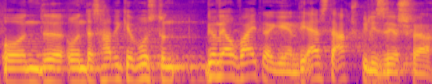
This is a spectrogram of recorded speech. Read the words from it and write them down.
Und, äh, und das habe ich gewusst und können wir auch weitergehen. Die erste acht Spiele ist sehr schwer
